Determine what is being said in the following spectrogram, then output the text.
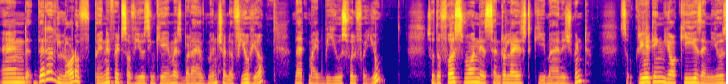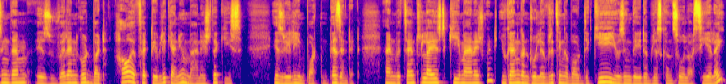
And there are a lot of benefits of using KMS, but I have mentioned a few here that might be useful for you. So the first one is centralized key management. So creating your keys and using them is well and good, but how effectively can you manage the keys? Is really important, isn't it? And with centralized key management, you can control everything about the key using the AWS console or CLI,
